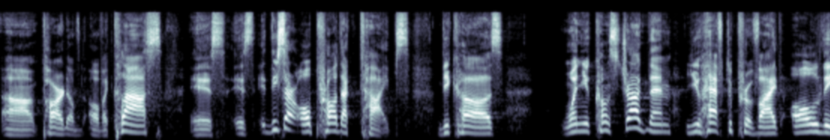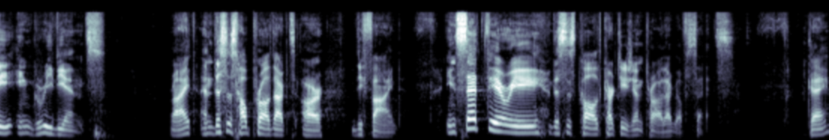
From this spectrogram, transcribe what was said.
uh, part of, of a class is, is these are all product types because when you construct them, you have to provide all the ingredients, right? And this is how products are defined. In set theory, this is called Cartesian product of sets. Okay?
